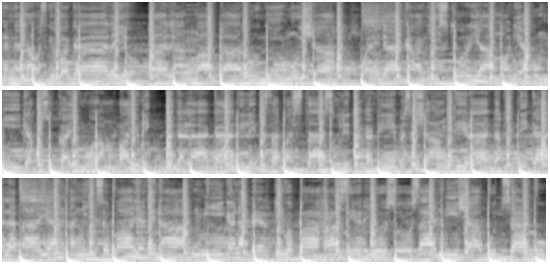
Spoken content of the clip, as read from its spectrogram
nang nalawas gabaga Layo pa lang maklaro ni mo siya. Walay daghang istorya Mao niya kumiga Kusog kayo muramba Unique na dalaga. Dili basta-basta Sulit ang gabi Basta siyang tirada. Di kalaayan Aning sa bayan. Kay na kumiga Na perting wapaha. Seryoso sad ni siya? But sa buka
